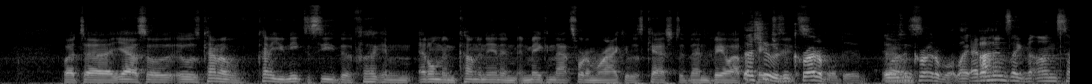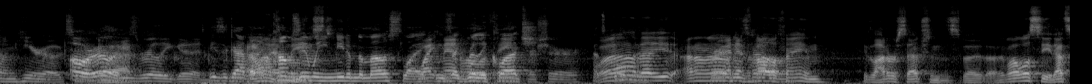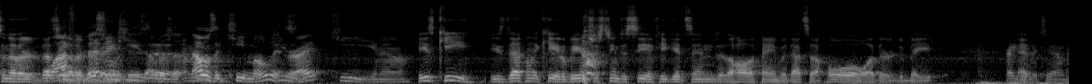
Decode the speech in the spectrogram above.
but uh, yeah so it was kind of kind of unique to see the fucking Edelman coming in and, and making that sort of miraculous catch to then bail out the show. That the shit Patriots was incredible, dude. It That was, was- incredible. Like I- Edelman's like the unsung hero too. Oh, really? Yeah. He's really good. he's a guy Edelman's that a comes in when you need him the most. Like White he's man like Hall really of Fame clutch. for sure. That's well, cool, that, I don't For know. if He's Hall of NFL. Fame. A lot of receptions, but uh, well, we'll see. That's another. That's Well, another. this I think he's that a- was a, I that was a key moment, He's right? key, you know. He's key. He's definitely key. It'll be interesting to see if he gets into the Hall of Fame, but that's a whole other debate. I give it to him.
